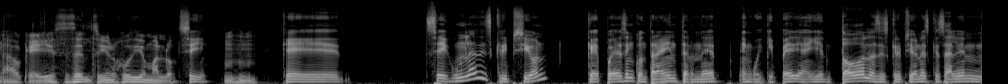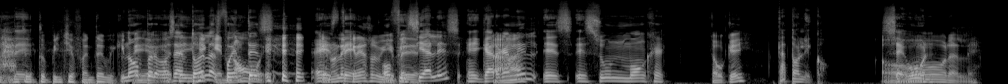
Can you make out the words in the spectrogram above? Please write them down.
Ah, ok, ese es el señor judío malo. Sí, que según la descripción que puedes encontrar en internet, en Wikipedia y en todas las descripciones que salen Ah, de tu pinche fuente de Wikipedia. No, pero, Ya o sea, en todas las no, fuentes, no le oficiales, eh, Gargamel es, es un monje Ok. católico. Según. Órale.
